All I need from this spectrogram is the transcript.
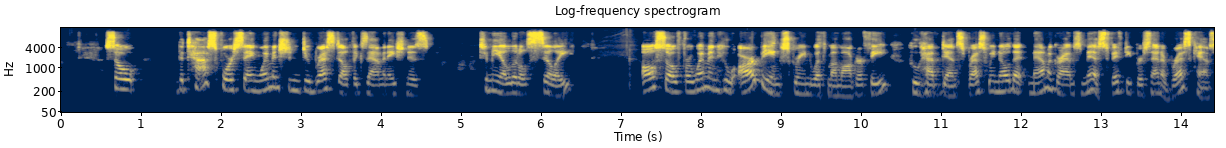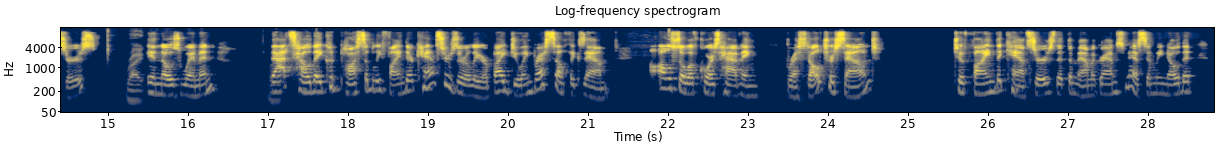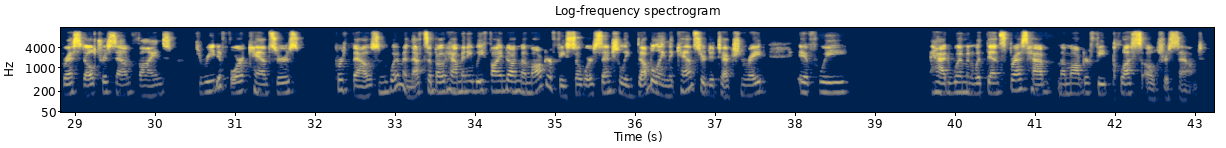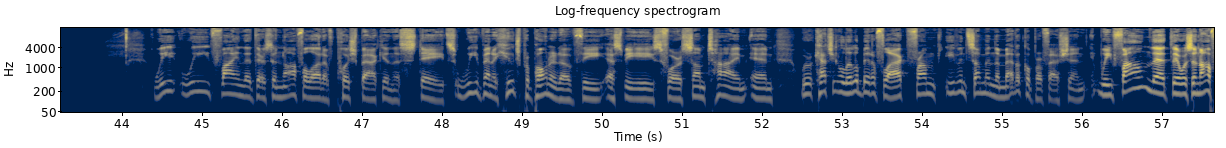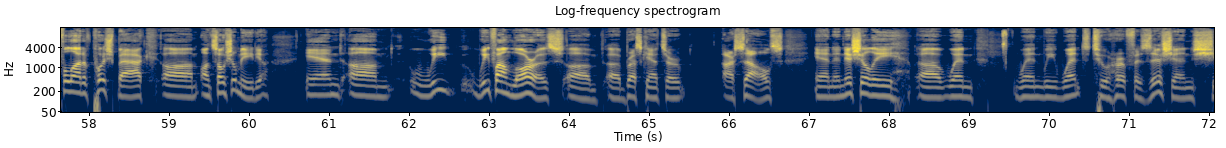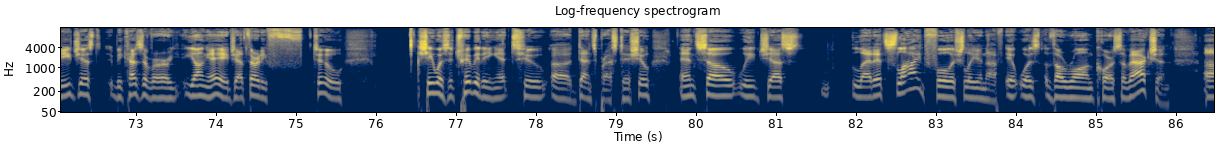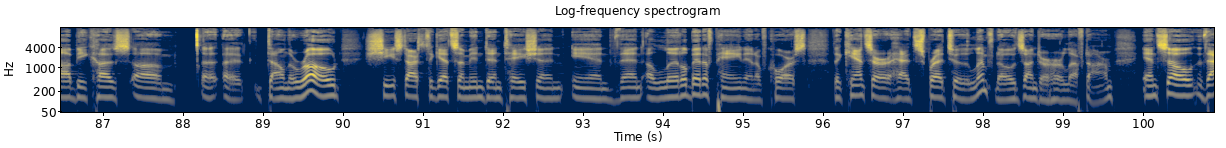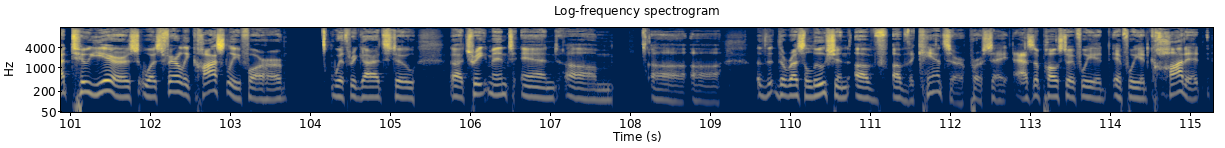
So the task force saying women shouldn't do breast self-examination is to me a little silly also for women who are being screened with mammography who have dense breasts we know that mammograms miss 50% of breast cancers right. in those women. Right. that's how they could possibly find their cancers earlier by doing breast self exam also of course having breast ultrasound to find the cancers that the mammograms miss. And we know that breast ultrasound finds 3 to 4 cancers per thousand women. That's about how many we find on mammography. So we're essentially doubling the cancer detection rate if we had women with dense breasts have mammography plus ultrasound we we find that there's an awful lot of pushback in the states. We've been a huge proponent of the SBEs for some time, and we were catching a little bit of flack from even some in the medical profession. We found that there was an awful lot of pushback um, on social media. And um, we we found Laura's uh, uh, breast cancer ourselves, and initially uh, when when we went to her physician, she just, because of her young age at 32, she was attributing it to uh, dense breast tissue. And so we just let it slide foolishly enough. It was the wrong course of action uh, because um, uh, uh, down the road, she starts to get some indentation and then a little bit of pain. And of course, the cancer had spread to the lymph nodes under her left arm. And so that two years was fairly costly for her with regards to uh, treatment and um, uh, uh, the, resolution of of the cancer per se, as opposed to if we had if we had caught it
